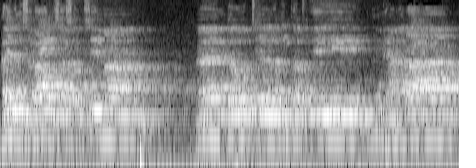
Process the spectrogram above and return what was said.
Hayo ni sababu sasa kusema muda wote alalamika tu yeye, mume hana raha,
